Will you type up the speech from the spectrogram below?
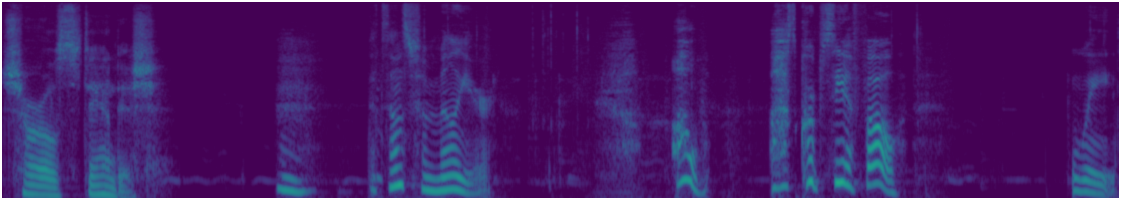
Charles Standish. Hmm, that sounds familiar. Oh, Oscorp CFO. Wait,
